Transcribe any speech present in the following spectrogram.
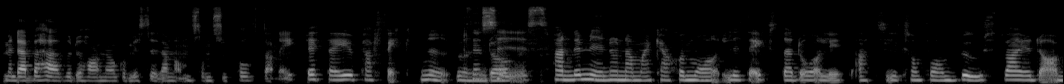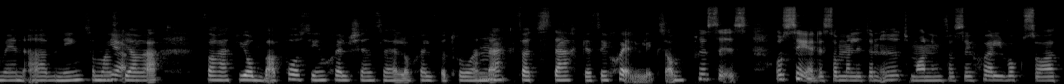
Men där behöver du ha någon vid sidan om som supportar dig. Detta är ju perfekt nu under Precis. pandemin och när man kanske mår lite extra dåligt att liksom få en boost varje dag med en övning som man ska Ja. göra för att jobba på sin självkänsla eller självförtroende Mm. för att stärka sig själv liksom. Precis. Och se det som en liten utmaning för sig själv också att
